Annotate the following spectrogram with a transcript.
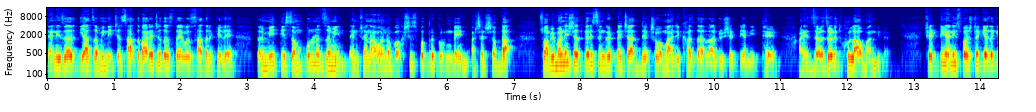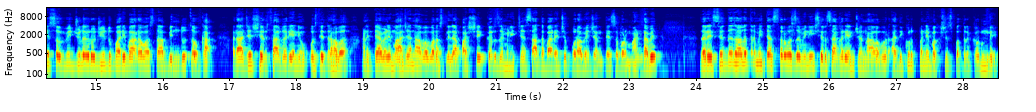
त्यांनी जर या जमिनीचे सातबाऱ्याचे दस्तऐवज सादर केले तर मी ती संपूर्ण जमीन त्यांच्या नावानं बक्षीसपत्र करून देईन अशा शब्दात. स्वाभिमानी शेतकरी संघटनेचे अध्यक्ष व माजी खासदार राजू शेट्टी यांनी थेट आणि जळजळीत खुलं आव्हान दिलं. शेट्टी यांनी स्पष्ट केलं की सव्वीस जुलै रोजी दुपारी बारा वाजता बिंदू चौकात राजेश क्षीरसागर यांनी उपस्थित राहावं आणि त्यावेळी माझ्या नावावर असलेल्या पाचशे एकर जमिनीचे सातबाऱ्याचे पुरावे जनतेसमोर मांडावेत. जर हे सिद्ध झालं तर मी त्या सर्व जमिनी क्षीरसागर यांच्या नावावर अधिकृतपणे बक्षीसपत्र करून देईन.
